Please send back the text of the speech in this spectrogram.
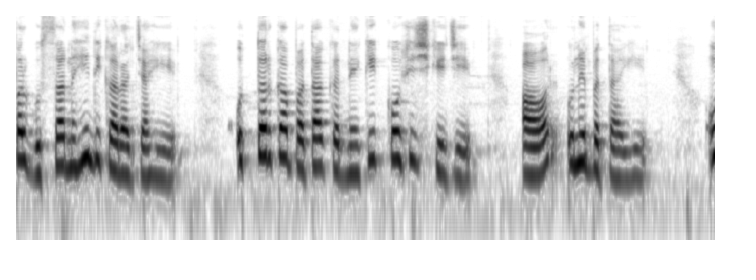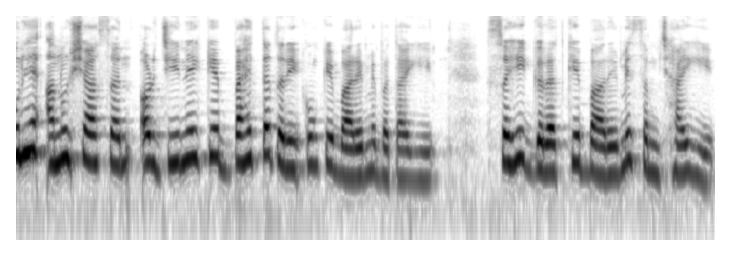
पर गुस्सा नहीं दिखाना चाहिए। उत्तर का पता करने की कोशिश कीजिए और उन्हें बताइए। उन्हें अनुशासन और जीने के बेहतर तरीक़ों के बारे में बताइए। सही गलत के बारे में समझाइए।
